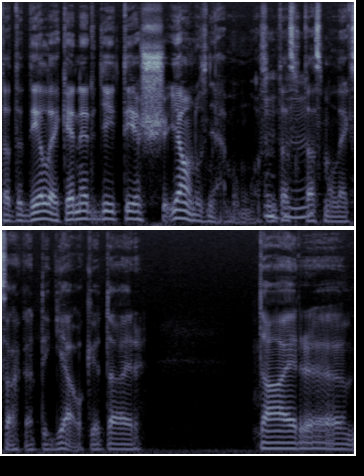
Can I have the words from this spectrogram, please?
tad ieliek enerģiju tieši jaunu uzņēmumos. Mm -hmm. tas, mhm. tas man liekas ārkārtīgi jauki, jo tā ir, tā ir um,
